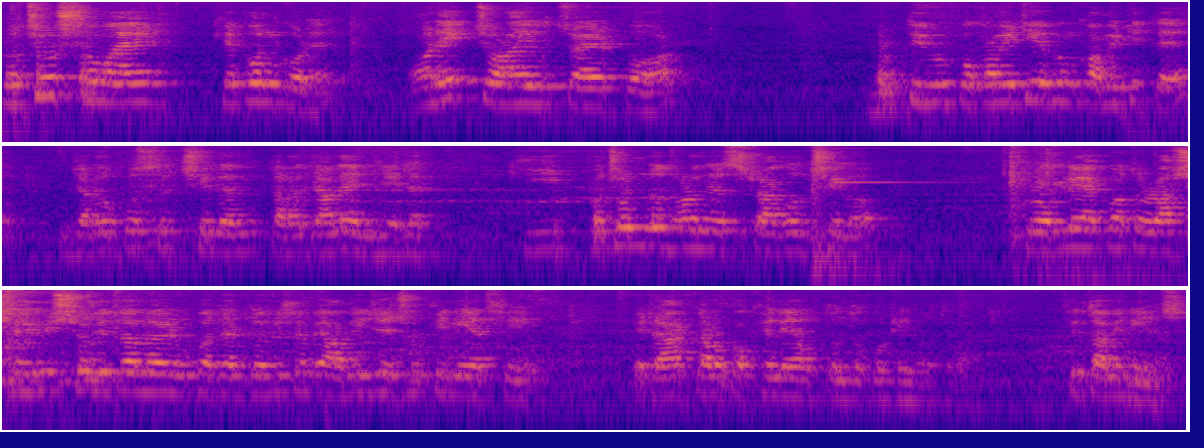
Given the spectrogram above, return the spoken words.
প্রচুর সময় ক্ষেপণ করে অনেক চড়াই উচ্চয়ের পর ভর্তি উপকমিটি এবং কমিটিতে যারা উপস্থিত ছিলেন, তারা জানেন যে এটা কি প্রচণ্ড ধরনের স্ট্রাগল ছিল। প্রবলি একমাত্র রাজশাহী বিশ্ববিদ্যালয়ের উপাচার্য হিসেবে আমি যে ঝুঁকি নিয়েছি এটা কারও পক্ষে নেওয়া অত্যন্ত কঠিন হতে পারে। কিন্তু আমি নিয়েছি।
